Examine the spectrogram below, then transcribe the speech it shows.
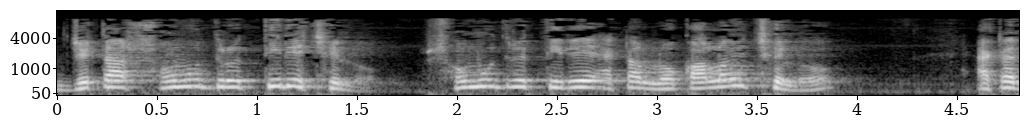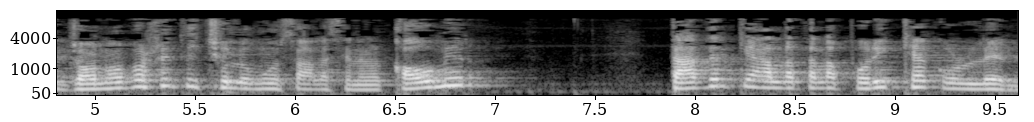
যেটা সমুদ্র তীরে ছিল, সমুদ্র তীরে একটা লোকালয় ছিল, একটা জনবসতি ছিল মুসা আল্লাহ কৌমের তাদেরকে আল্লাহ তালা পরীক্ষা করলেন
